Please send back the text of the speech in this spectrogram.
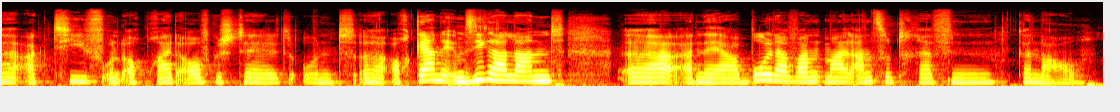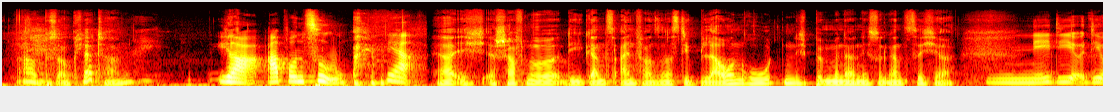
aktiv und auch breit aufgestellt und äh, auch gerne im Siegerland äh, an der Boulderwand mal anzutreffen. Genau. Ah, du bist am Klettern? Ja, ab und zu. Ja. ja, ich schaffe nur die ganz einfachen. Sind das die blauen Routen? Ich bin mir da nicht so ganz sicher. Nee, die, die,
